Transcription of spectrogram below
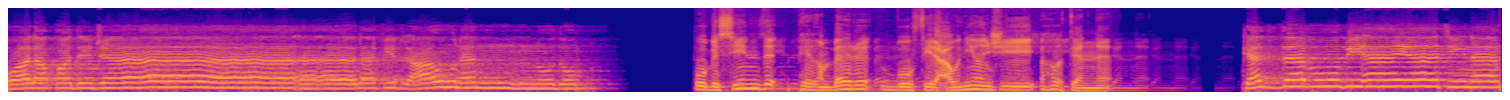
ولقد جاء آل فرعون النذر. و بسیند پیغمبر بو فرعونیان جی هاتن. كذبوا بآياتنا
